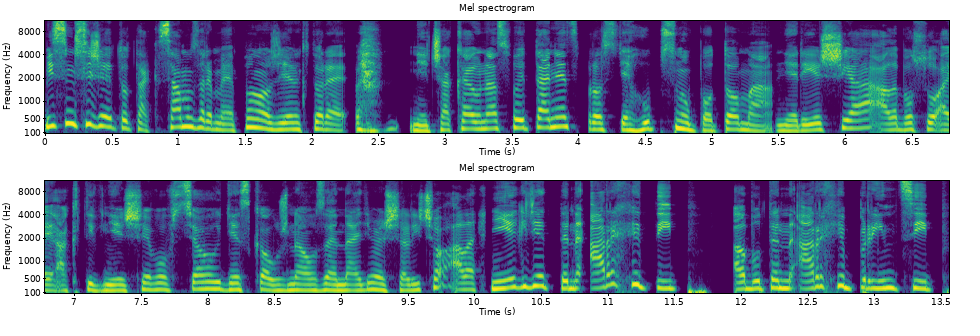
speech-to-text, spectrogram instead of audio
Myslím si, že je to tak. Samozrejme, plno žien, ktoré nečakajú na svoj tanec, proste hupsnú potom a neriešia, alebo sú aj aktivnejšie vo vzťahoch. Dneska už naozaj nájdeme šeličo, ale niekde ten archetyp alebo ten archeprincíp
